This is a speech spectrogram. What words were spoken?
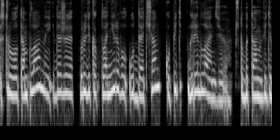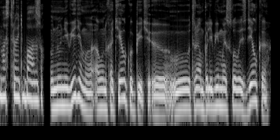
строил там планы и даже вроде как планировал у датчан купить Гренландию, чтобы там, видимо, строить базу. Ну, невидимо, а он хотел купить. Э, у Трампа любимое слово «сделка».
